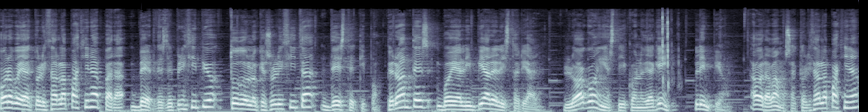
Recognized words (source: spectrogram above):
Ahora voy a actualizar la página para ver desde el principio todo lo que solicita de este tipo. Pero antes voy a limpiar el historial. Lo hago en este icono de aquí. Limpio. Ahora vamos a actualizar la página.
